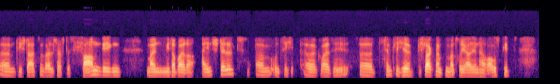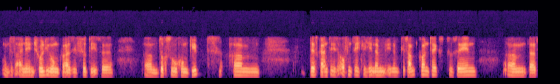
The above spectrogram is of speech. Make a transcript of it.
ähm, die Staatsanwaltschaft das Fahren gegen meinen Mitarbeiter einstellt ähm, und sich äh, quasi äh, sämtliche beschlagnahmten Materialien herausgibt und es eine Entschuldigung quasi für diese ähm, Durchsuchung gibt. Ähm, das Ganze ist offensichtlich in einem, in einem Gesamtkontext zu sehen, ähm, dass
